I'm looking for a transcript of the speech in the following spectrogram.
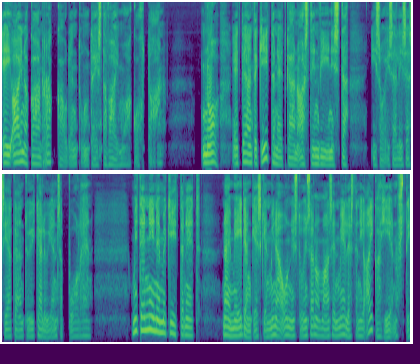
ei ainakaan rakkauden tunteista vaimoa kohtaan. No, ettehän te kiittäneetkään Astin viinistä, isoisä lisäsi ja kääntyi kälyjensä puoleen. Miten niin emme kiittäneet? Näin meidän kesken minä onnistuin sanomaan sen mielestäni aika hienosti,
